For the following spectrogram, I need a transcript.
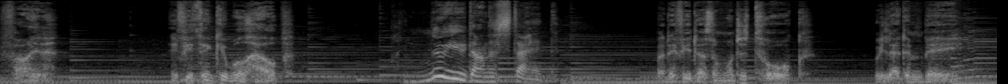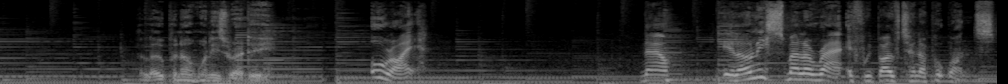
Fine. If you think it will help. I knew you'd understand. But if he doesn't want to talk, we let him be. He'll open up when he's ready. All right. Now, he'll only smell a rat if we both turn up at once.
